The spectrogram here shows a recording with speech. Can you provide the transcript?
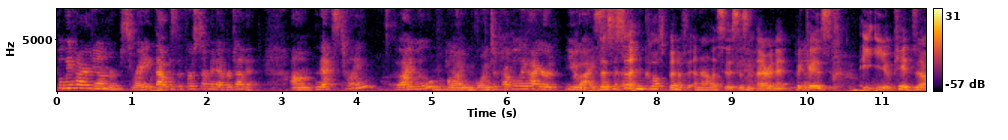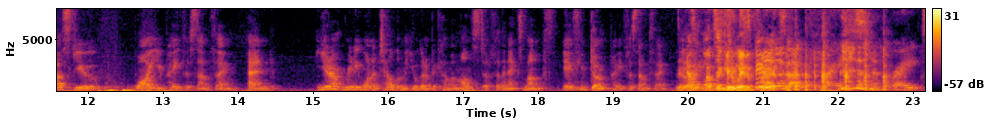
but we hired Yeah. movers, right? That was the first time I'd ever done it. Um, next time I move, Yeah. I'm going to probably hire you But guys. There's a certain cost benefit analysis, isn't there, in it? Because y your kids ask you why you pay for something, and you don't really want to tell them that you're going to become a monster for the next month if you don't pay for something. Yeah, you that's, don't a, that's a good way to put experience it. right, right.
